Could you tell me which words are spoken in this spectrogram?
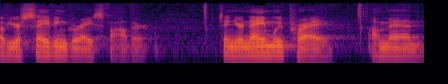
of your saving grace, Father. It's in your name we pray. Amen.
